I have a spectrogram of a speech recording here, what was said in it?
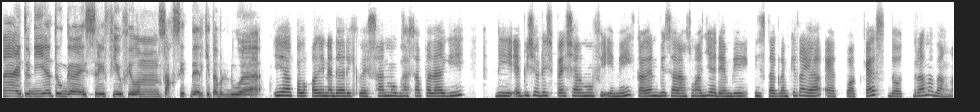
Nah, itu dia tuh guys, review film Saksit dari kita berdua. Iya, kalau kalian ada requestan mau bahas apa lagi di episode spesial movie ini, kalian bisa langsung aja DM di Instagram kita ya, at podcast.drama banget.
